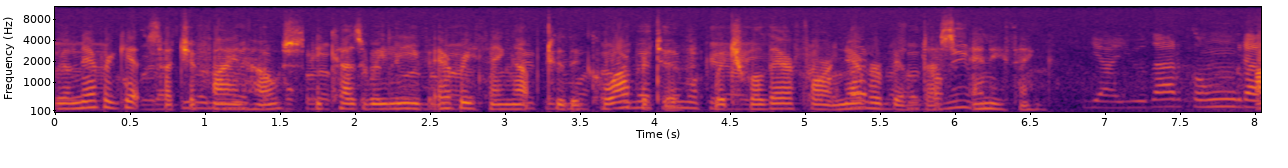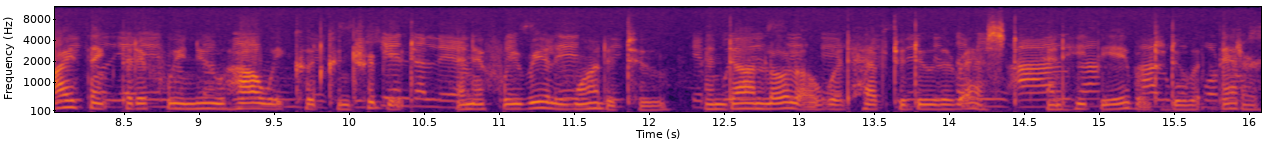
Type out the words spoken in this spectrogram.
We'll never get such a fine house because we leave no va a everything up to the cooperative, which will therefore never build us anything. Y ayudar con un I think that if we knew how we could contribute, and if we really wanted to, que then Don Lolo would have to do the rest, and he'd be able to do it better.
